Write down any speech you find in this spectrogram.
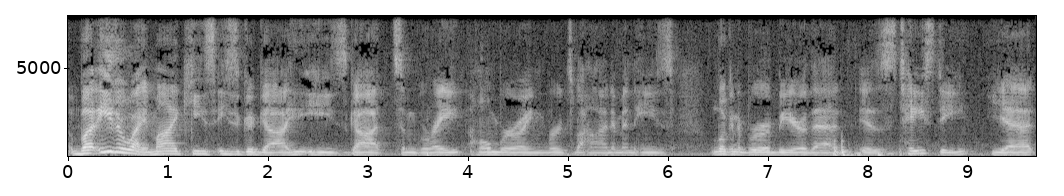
but either way mike he's he's a good guy he, he's got some great homebrewing roots behind him and he's looking to brew a beer that is tasty yet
